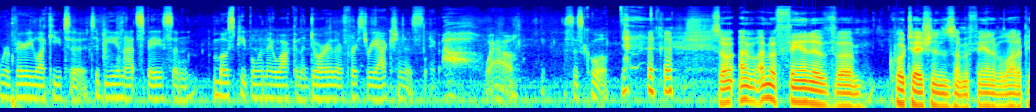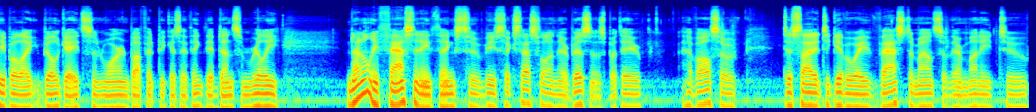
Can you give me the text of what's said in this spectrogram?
we're very lucky to to be in that space, and most people when they walk in the door, their first reaction is like, "Oh, wow, this is cool." So I'm I'm a fan of um, quotations. I'm a fan of a lot of people like Bill Gates and Warren Buffett because I think they've done some really not only fascinating things to be successful in their business, but they have also decided to give away vast amounts of their money to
